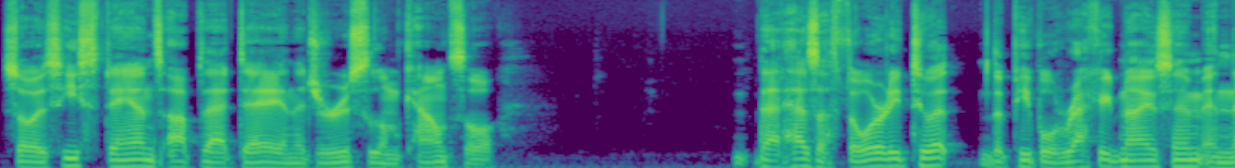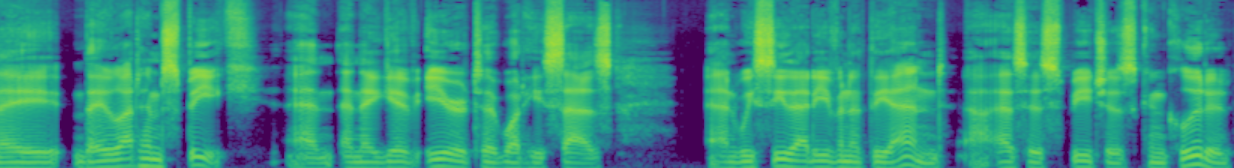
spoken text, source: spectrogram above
so as he stands up that day in the Jerusalem Council, that has authority to it. The people recognize him, and they they let him speak, and and they give ear to what he says. And we see that even at the end, uh, as his speech is concluded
